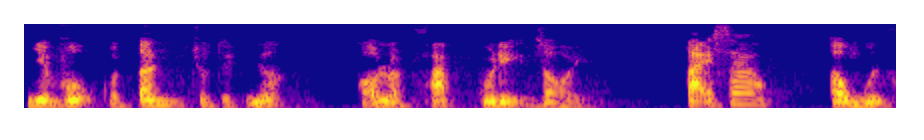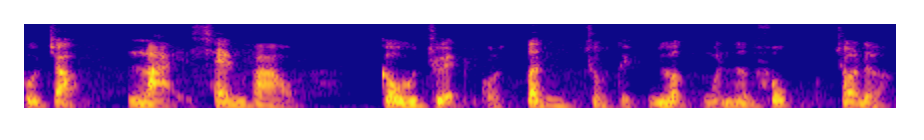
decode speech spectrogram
Nhiệm vụ của tân Chủ tịch nước có luật pháp quy định rồi. Tại sao ông Nguyễn Phú Trọng lại xen vào câu chuyện của tân Chủ tịch nước Nguyễn Xuân Phúc cho được?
